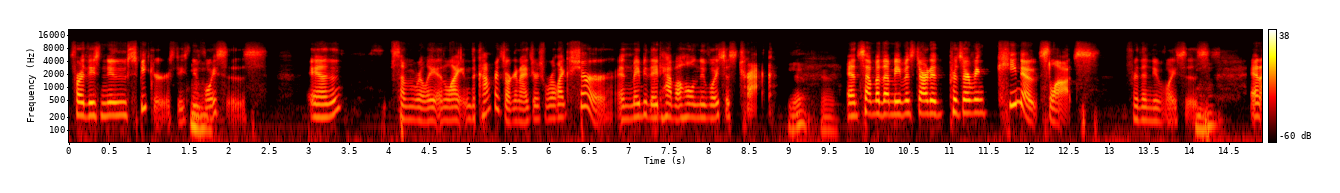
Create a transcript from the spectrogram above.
for these new speakers, these new mm-hmm. voices? And some really enlightened conference organizers were like, sure. And maybe they'd have a whole new voices track. Yeah, yeah. And some of them even started preserving keynote slots for the new voices. Mm-hmm. And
